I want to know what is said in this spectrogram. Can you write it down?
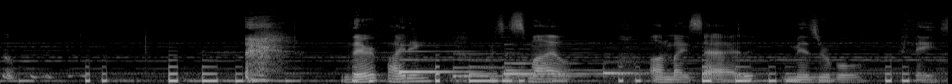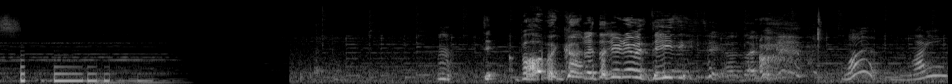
So They're fighting with a smile on my sad, miserable face. Di- Oh my god, I thought your name was Daisy. I was like, What? Why do you?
